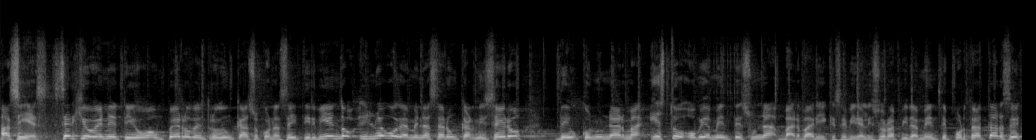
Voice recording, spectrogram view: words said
Así es, Sergio N. tiró a un perro dentro de un caso con aceite hirviendo y luego de amenazar a un carnicero con un arma, esto obviamente es una barbarie que se viralizó rápidamente por tratarse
